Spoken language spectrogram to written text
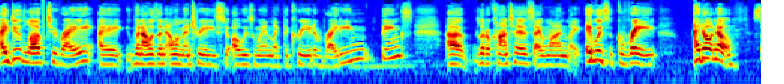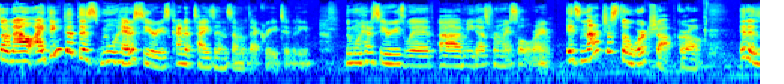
I do love to write. I when I was in elementary, I used to always win like the creative writing things uh, little contests. I won. Like it was great. I don't know. So now I think that this Mujer series kind of ties in some of that creativity. The Mujer series with uh, Amigas for My Soul, right? It's not just a workshop, girl. It is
